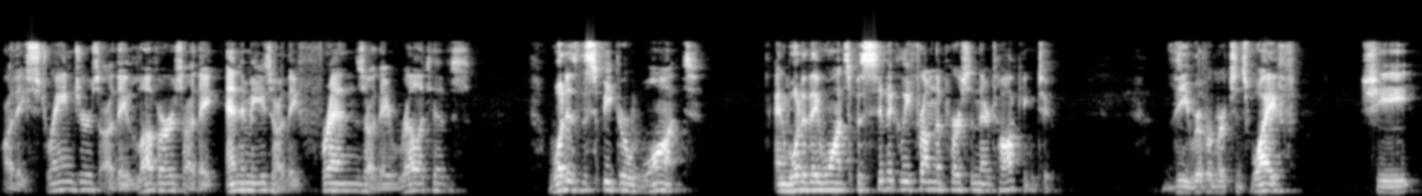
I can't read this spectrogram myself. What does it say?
Are they strangers? Are they lovers? Are they enemies? Are they friends? Are they relatives? What does the speaker want? And what do they want specifically from the person they're talking to? the river merchant's wife, she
